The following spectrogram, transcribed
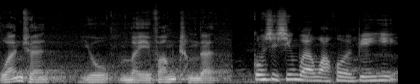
完全由美方承担。公视新闻网获文编译。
